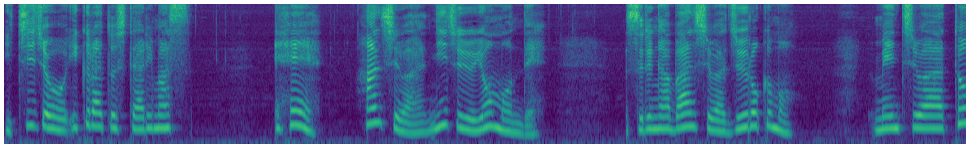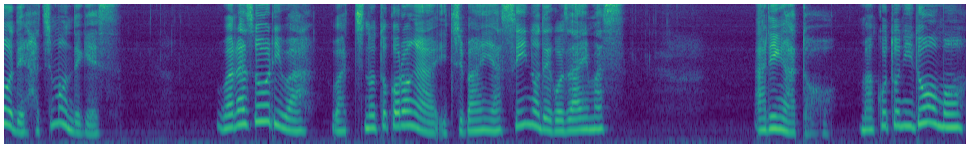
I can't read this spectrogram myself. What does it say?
一錠いくらとしてあります。へえ、半紙は24文で、駿河万紙は16文、メンチは等で8文でげす。わらぞうりはわっちのところが一番安いのでございます。ありがとう。まことにどうも。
